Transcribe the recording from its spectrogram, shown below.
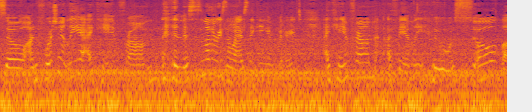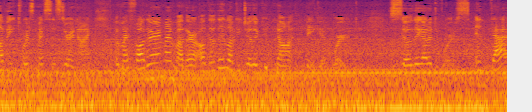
So, unfortunately, I came from, and this is another reason why I was thinking of marriage. I came from a family who was so loving towards my sister and I, but my father and my mother, although they loved each other, could not make it work. So they got a divorce, and that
